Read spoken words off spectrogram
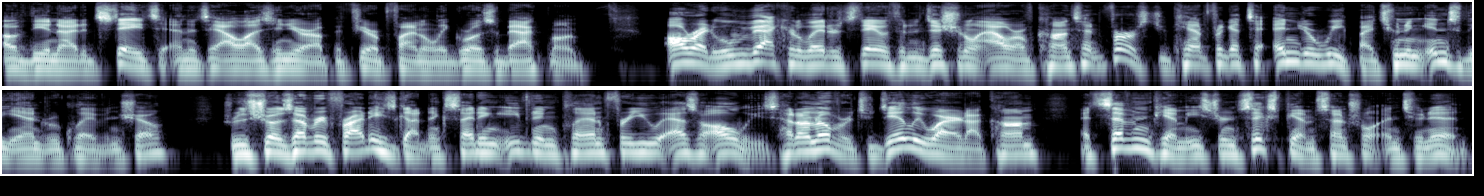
of the United States and its allies in Europe if Europe finally grows a backbone. All right, we'll be back here later today with an additional hour of content. First, you can't forget to end your week by tuning into the Andrew Klavan Show. Truth shows every Friday. He's got an exciting evening planned for you as always. Head on over to dailywire.com at 7 p.m. Eastern, 6 p.m. Central, and tune in.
